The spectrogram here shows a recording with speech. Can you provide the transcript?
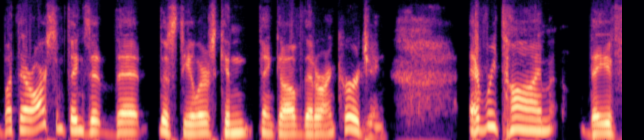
but there are some things that that the Steelers can think of that are encouraging. Every time they've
